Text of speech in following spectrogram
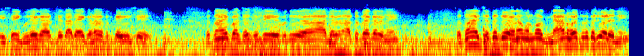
વિષય ગુનેગાર છે દાદાએ ઘણા વખત કહ્યું છે. છતાંય પાછો છે તે બધું આગળ આટોપ્યા કરે નહીં. છતાંય છે તે જો એના મનમાં જ્ઞાન હોય તો કશું અડે નહીં.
